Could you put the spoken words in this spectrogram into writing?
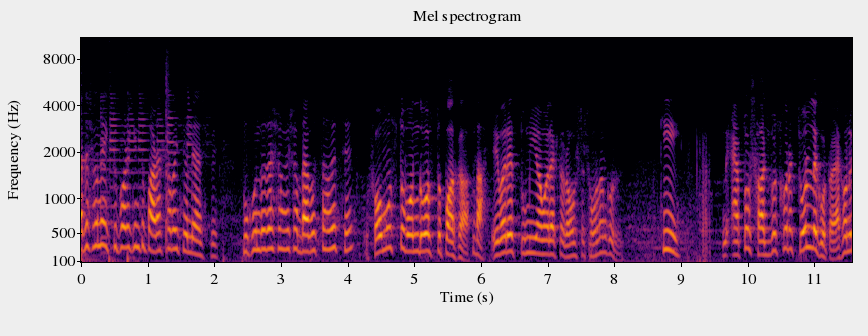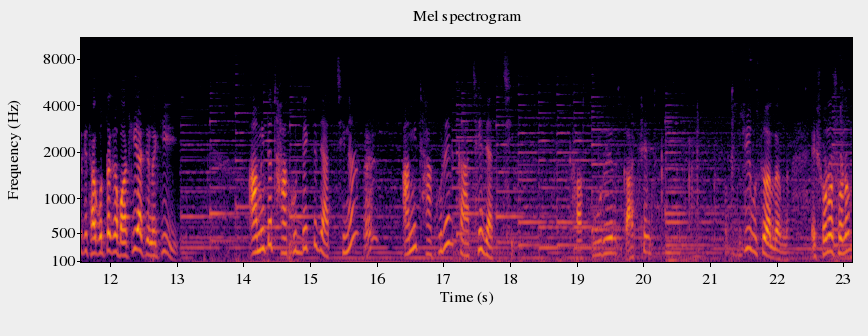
আচ্ছা শোনো একটু পরে কিন্তু পাড়ার সবাই চলে আসবে। মুকুন্দদার সঙ্গে সব ব্যবস্থা হয়েছে? সমস্ত বন্দোবস্ত পাকা। বাহ। এবারে তুমি আমার একটা রহস্যের সমাধান করবে। কি? মানে এত সাজগোজ করে চললে কোথায়? এখনও কি ঠাকুর টাকা বাকি আছে নাকি? আমি তো ঠাকুর দেখতে যাচ্ছি না। হ্যাঁ? আমি ঠাকুরের কাছে যাচ্ছি। ঠাকুরের কাছে? কিছুই বুঝতে পারলাম না। এই শোনো শোনো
